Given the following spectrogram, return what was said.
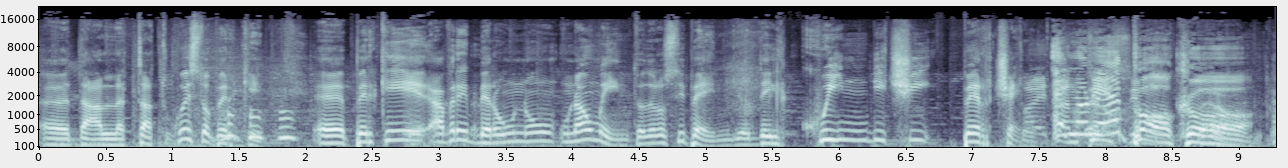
eh, dal tattoo. Questo perché? Eh, perché avrebbero un, un aumento dello stipendio del 15%. E non è poco! No, È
